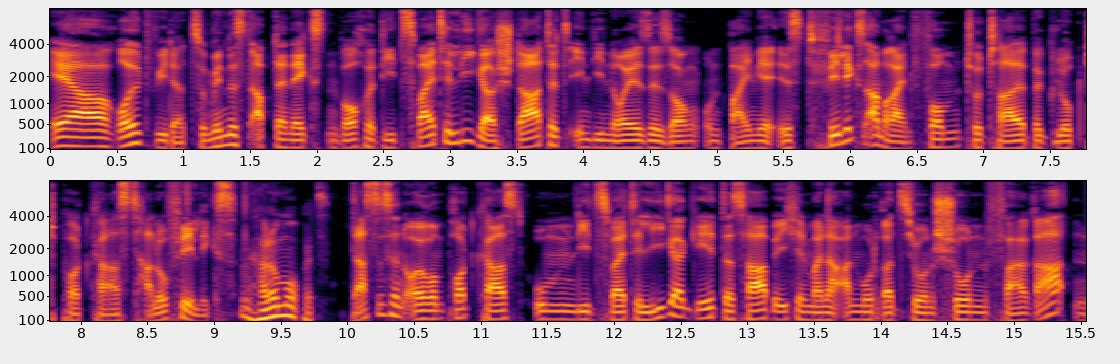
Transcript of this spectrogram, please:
er rollt wieder, zumindest ab der nächsten Woche. Die zweite Liga startet in die neue Saison und bei mir ist Felix Amrein vom Total Beglubbt Podcast. Hallo Felix. Hallo Moritz. Dass es in eurem Podcast um die zweite Liga geht, das habe ich in meiner Anmoderation schon verraten.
